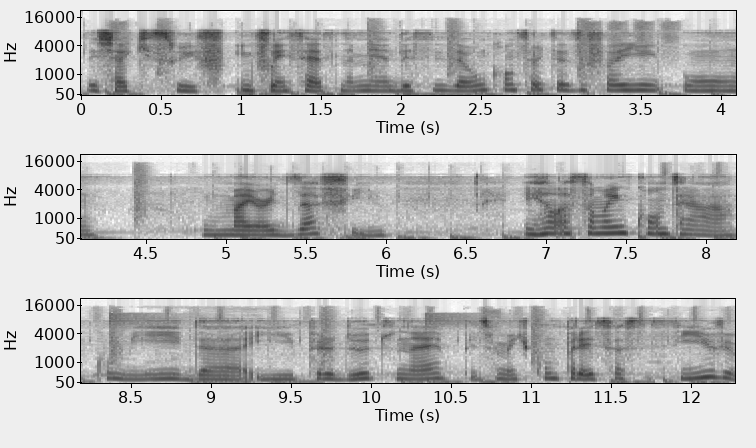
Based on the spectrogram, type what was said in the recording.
deixar que isso influenciasse na minha decisão, com certeza foi um, um maior desafio. Em relação a encontrar comida e produtos, né, principalmente com preço acessível,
